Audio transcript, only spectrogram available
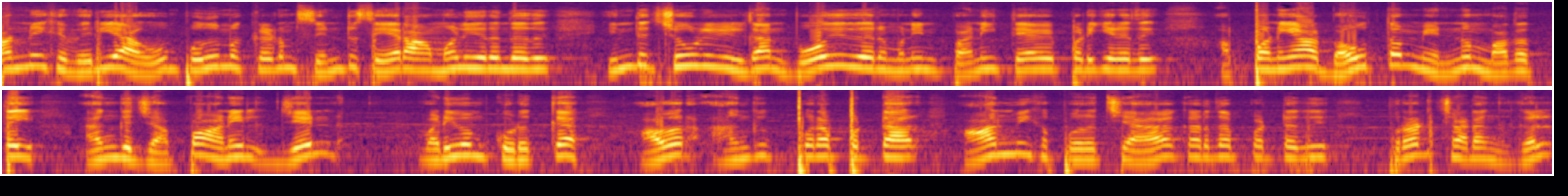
ஆன்மீக வெறியாகவும் பொதுமக்களிடம் சென்று சேராமல் இருந்தது. இந்த சூழலில்தான் போதி தர்மனின் பணி தேவைப்படுகிறது. அப்பணியால் பௌத்தம் என்னும் மதத்தை அங்கு ஜப்பானில் ஜென் வடிவம் கொடுக்க அவர் அங்கு புறப்பட்டார். ஆன்மீக புரட்சியாக கருதப்பட்டது. புரட்சடங்குகள்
